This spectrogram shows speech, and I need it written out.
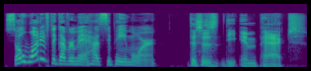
So what if the government has to pay more? This is the impact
